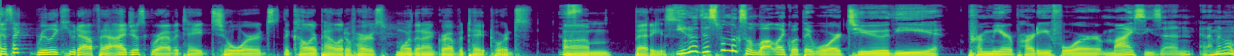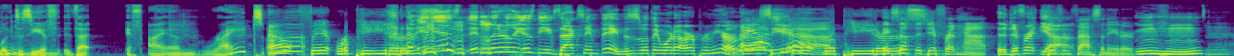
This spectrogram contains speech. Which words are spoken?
It's like really cute outfit. I just gravitate towards the color palette of hers more than I gravitate towards um Betty's. You know, this one looks a lot like what they wore to the premiere party for my season, and I'm gonna look to see if that if I am right. on that. Outfit repeaters. No, it is. It literally is the exact same thing. This is what they wore to our premiere. yes, See? yeah. repeaters. Except the different hat. The different, yeah. Different fascinator. Mm-hmm.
